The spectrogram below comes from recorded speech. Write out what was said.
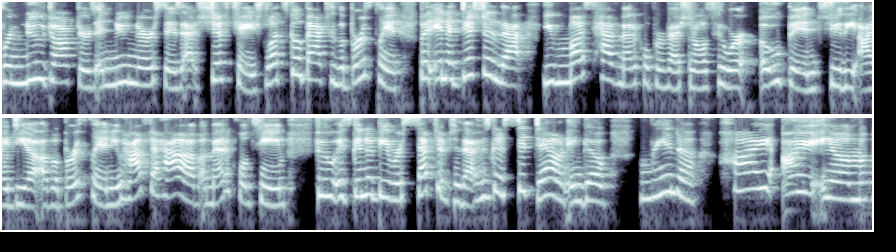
for new doctors and new nurses at shift change, let's go back to the birth plan. But in addition to that, you must have medical professionals who are open to the idea of a birth plan, you have to have a medical team who is going to be receptive to that, who's going to sit down and go, Miranda, hi, I am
